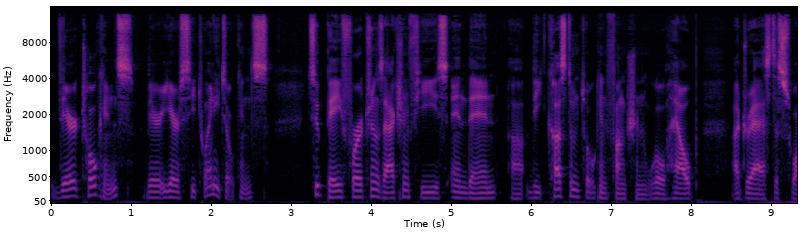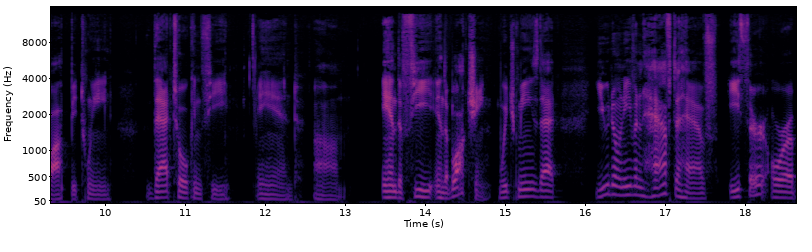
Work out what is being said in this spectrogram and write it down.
their tokens, their ERC20 tokens, to pay for transaction fees, and then uh, the custom token function will help address the swap between that token fee and um, and the fee in the blockchain, which means that you don't even have to have Ether or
